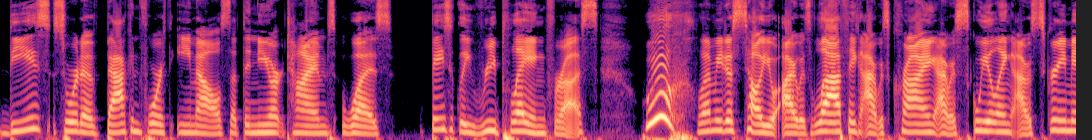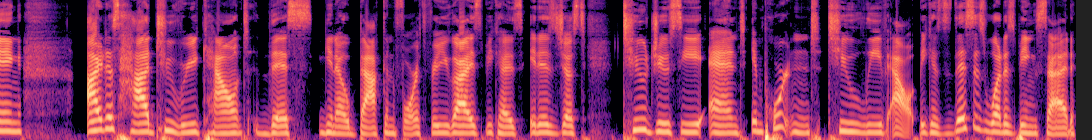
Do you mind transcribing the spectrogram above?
these sort of back and forth emails that the New York Times was basically replaying for us. Whew, let me just tell you, I was laughing, I was crying, I was squealing, I was screaming. I just had to recount this, you know, back and forth for you guys because it is just too juicy and important to leave out because this is what is being said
